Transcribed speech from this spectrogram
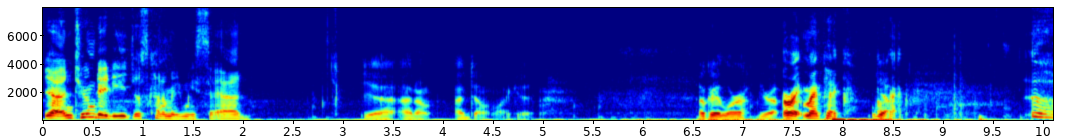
yeah. Entombed AD just kind of made me sad. Yeah, I don't. I don't like it. Okay, Laura, you're up. All right, my pick. Yeah. Okay. Ugh.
